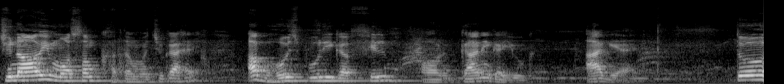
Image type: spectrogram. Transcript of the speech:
चुनावी मौसम खत्म हो चुका है। अब भोजपुरी का फ़िल्म और गाने का युग आ गया है। तो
